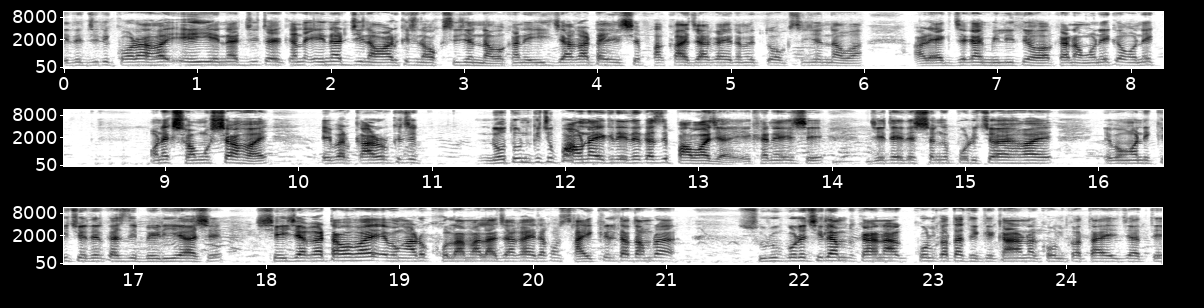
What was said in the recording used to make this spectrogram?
এদের যদি করা হয় এই এনার্জিটা এখানে এনার্জি নেওয়া আর কিছু না অক্সিজেন নেওয়া। কারণ এই জায়গাটায় এসে ফাঁকা জায়গায় এরকম একটু অক্সিজেন নেওয়া আর এক জায়গায় মিলিত হওয়া। কারণ অনেকে অনেক অনেক সমস্যা হয়। এবার কারোর কিছু নতুন কিছু পাওনা এখানে এদের কাছে পাওয়া যায়। এখানে এসে যেটা এদের সঙ্গে পরিচয় হয় এবং অনেক কিছু এদের কাছ দিয়ে বেরিয়ে আসে, সেই জায়গাটাও হয় এবং আরও খোলামেলা জায়গা এরকম সাইকেলটা তো আমরা শুরু করেছিলাম কেননা কলকাতা থেকে কেননা কলকাতায় যাতে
